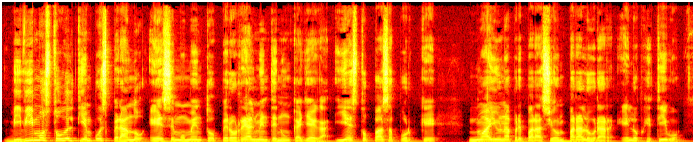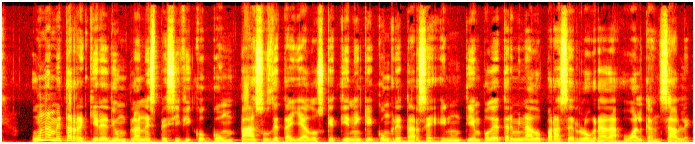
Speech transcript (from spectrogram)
Vivimos todo el tiempo esperando ese momento, pero realmente nunca llega, y esto pasa porque no hay una preparación para lograr el objetivo. Una meta requiere de un plan específico con pasos detallados que tienen que concretarse en un tiempo determinado para ser lograda o alcanzable.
